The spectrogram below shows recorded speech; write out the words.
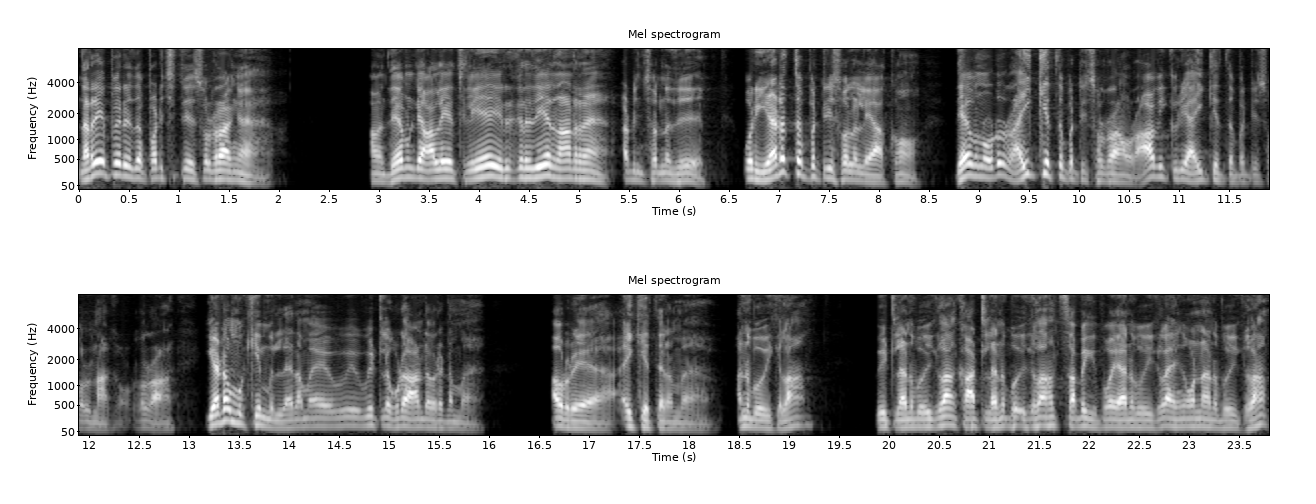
நிறைய பேர் இதை படிச்சுட்டு சொல்கிறாங்க அவன் தேவனுடைய ஆலயத்திலேயே இருக்கிறதையே நாடுறேன் அப்படின்னு சொன்னது ஒரு இடத்தை பற்றி சொல்லலையாக்கும் தேவனோடு ஒரு ஐக்கியத்தை பற்றி சொல்கிறான் ஒரு ஆவிக்குரிய ஐக்கியத்தை பற்றி சொல்லனாக்கும் சொல்கிறான் இடம் முக்கியம் இல்லை. நம்ம வீட்டில் கூட ஆண்டவரை நம்ம அவருடைய ஐக்கியத்தை நம்ம அனுபவிக்கலாம். வீட்டில் அனுபவிக்கலாம் காட்டில் அனுபவிக்கலாம் சபைக்கு போய் அனுபவிக்கலாம் எங்கே ஒன்றா அனுபவிக்கலாம்.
